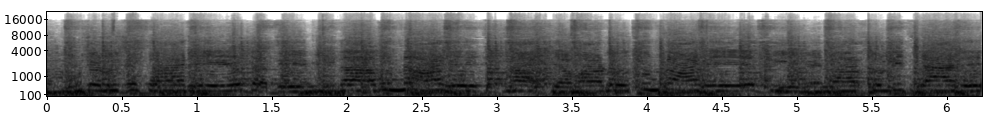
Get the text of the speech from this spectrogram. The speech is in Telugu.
పూజలు చేశాడే గదే మీద ఉన్నాడే నాట్యమాడుతున్నాడే దీవె నాసులిచ్చాడే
